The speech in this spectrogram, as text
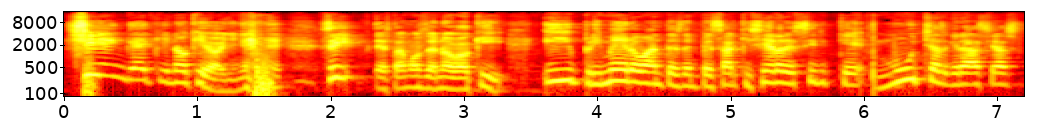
Shingeki no Kyojin. sí, estamos de nuevo aquí. Y primero, antes de empezar, quisiera decir que muchas gracias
